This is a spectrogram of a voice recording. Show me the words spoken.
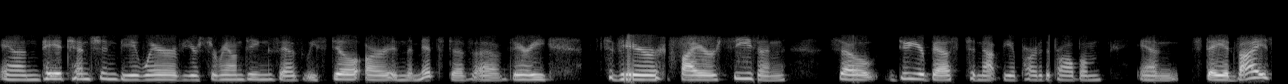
and pay attention, be aware of your surroundings as we still are in the midst of a very severe fire season. So do your best to not be a part of the problem and stay advised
